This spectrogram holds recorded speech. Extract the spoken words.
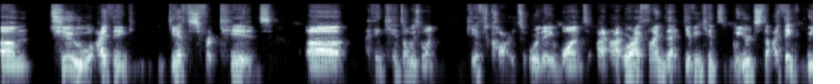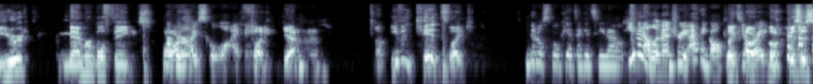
Um, two, I think gifts for kids. Uh, I think kids always want gift cards, or they want, I, I or I find that giving kids weird stuff. I think weird, memorable things work with high school. I think funny. Yeah, Mhm. um, even kids like middle school kids, I could see that. Even elementary, I think all kids. like all right. right look this is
